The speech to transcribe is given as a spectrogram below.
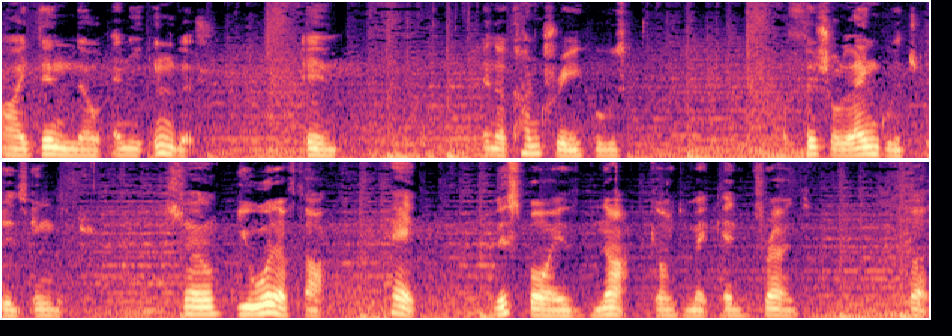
I didn't know any English in in a country whose official language is English. So you would have thought, hey, this boy is not going to make any friends. But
